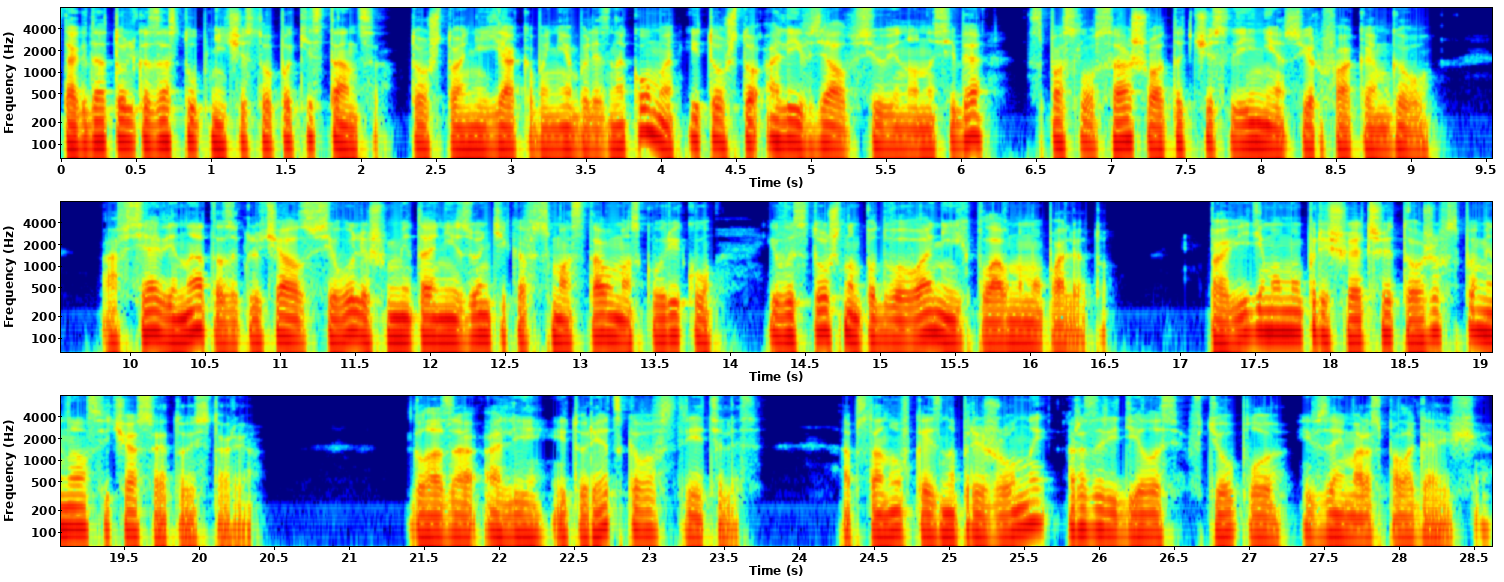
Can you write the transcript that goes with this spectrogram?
Тогда только заступничество пакистанца, то, что они якобы не были знакомы, и то, что Али взял всю вину на себя, спасло Сашу от отчисления с юрфака МГУ. А вся вина-то заключалась всего лишь в метании зонтиков с моста в Москву-реку и в истошном подвывании их плавному полету. По-видимому, пришедший тоже вспоминал сейчас эту историю. Глаза Али и Турецкого встретились. Обстановка из напряженной разрядилась в теплую и взаиморасполагающую.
